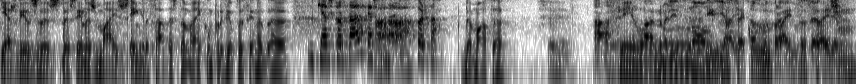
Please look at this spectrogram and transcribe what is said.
e às vezes das, das cenas mais engraçadas também, como por exemplo a cena da, Queres cortar? Queres contar? Força. da mota. Sim. Ah, sim, lá no, não. no yeah, já século para pai XVI.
